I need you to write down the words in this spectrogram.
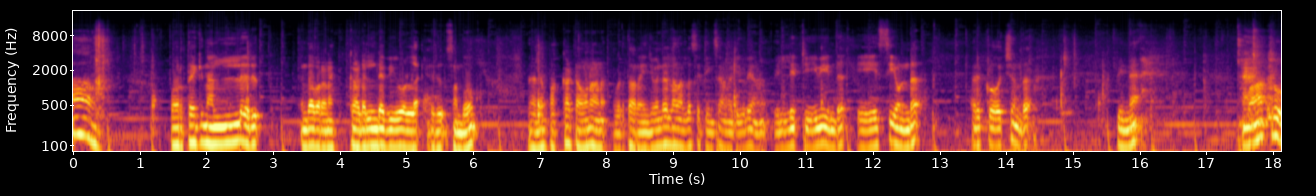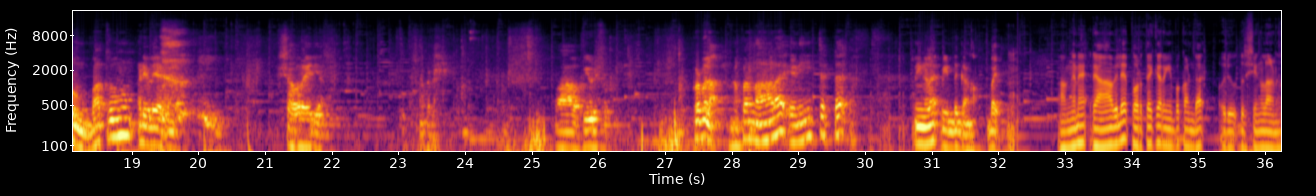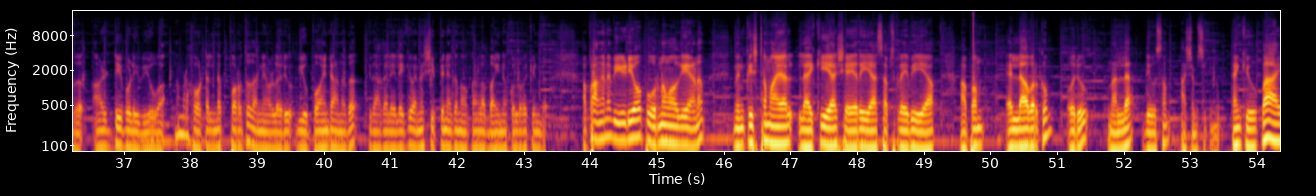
പുറത്തേക്ക് നല്ലൊരു എന്താ പറയണേ കടലിന്റെ വ്യൂ ഉള്ള ഒരു സംഭവം. അതെല്ലാം പക്ക ടൗണാണ് ഇവിടുത്തെ അറേഞ്ച്മെന്റ് എല്ലാം നല്ല സെറ്റിങ്സ് ആണ് അടിപൊളിയാണ്. വലിയ ടി വി ഉണ്ട് എ സി ഉണ്ട് ഒരു കോച്ച് ഉണ്ട്. പിന്നെ ബാത്റൂം ബാത്റൂമും അടിപൊളിയായിട്ടുണ്ട്. ഷവർ ഏരിയ വാവ് ബ്യൂട്ടിഫുൾ കുഴപ്പമില്ല. അപ്പം നാളെ എണീറ്റിട്ട് നിങ്ങളെ വീണ്ടും കാണാം. ബൈ അങ്ങനെ രാവിലെ പുറത്തേക്ക് ഇറങ്ങിയപ്പോൾ കണ്ട ഒരു ദൃശ്യങ്ങളാണിത്. അടിപൊളി വ്യൂ ആ. നമ്മുടെ ഹോട്ടലിന്റെ പുറത്ത് തന്നെയുള്ള ഒരു വ്യൂ പോയിന്റ് ആണിത്. ഇത് അകലയിലേക്ക് വരുന്ന ഷിപ്പിനെയൊക്കെ നോക്കാനുള്ള ബൈനോക്കുലറൊക്കെ ഉണ്ട്. അപ്പോൾ അങ്ങനെ വീഡിയോ പൂർണമാവുകയാണ്. നിങ്ങൾക്ക് ഇഷ്ടമായാൽ ലൈക്ക് ചെയ്യുക ഷെയർ ചെയ്യുക സബ്സ്ക്രൈബ് ചെയ്യുക. അപ്പം എല്ലാവർക്കും ഒരു നല്ല ദിവസം ആശംസിക്കുന്നു. Thank you by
